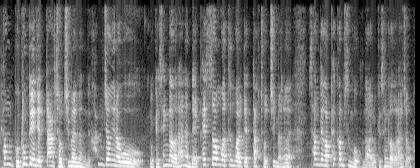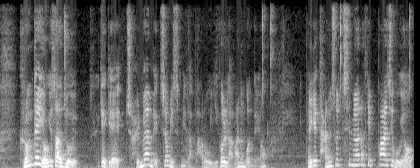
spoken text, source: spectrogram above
평 보통 때 이제 딱 젖히면은 함정이라고 이렇게 생각을 하는데 패싸움 같은 거 할 때 딱 젖히면은 상대가 패감 쓴 거구나 이렇게 생각을 하죠. 그런데 여기서 아주 흑에게 절묘한 맥점이 있습니다. 바로 이걸 나가는 건데요. 백이 단수 치면 흑이 빠지고요.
